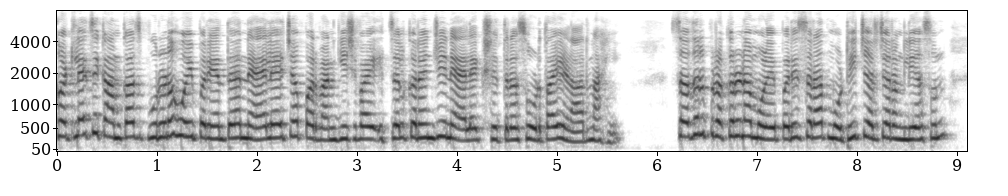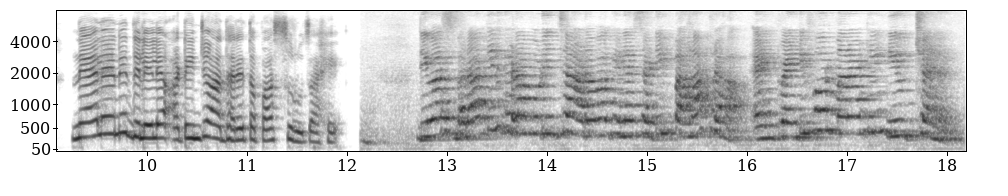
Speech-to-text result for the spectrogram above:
खटल्याचे कामकाज पूर्ण होईपर्यंत न्यायालयाच्या परवानगीशिवाय इचलकरंजी न्यायालय क्षेत्र सोडता येणार नाही. सदर प्रकरणामुळे परिसरात मोठी चर्चा रंगली असून न्यायालयाने दिलेल्या अटींच्या आधारे तपास सुरूच आहे. दिवसभरातील घडामोडींचा आढावा घेण्यासाठी पाहत रहा N twenty four Marathi news channel.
